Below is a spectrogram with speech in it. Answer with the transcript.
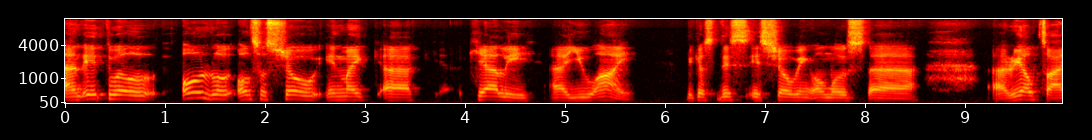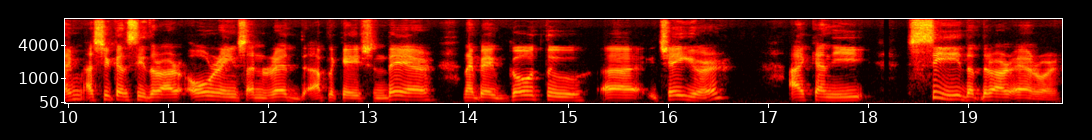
And it will also show in my uh, Kiali uh, UI because this is showing almost uh, uh, real time. As you can see, there are orange and red application there. And if I go to uh, Jaeger, I can see that there are error.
